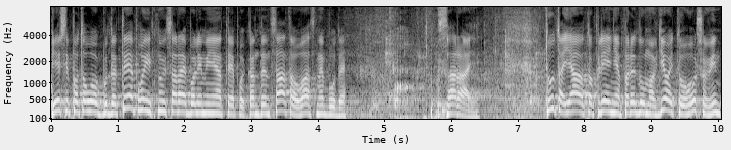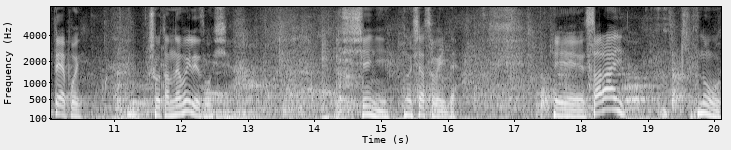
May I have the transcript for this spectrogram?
Якщо потолок буде теплий, ну і сарай більш-менш теплий, конденсата у вас не буде в сараї. Тут а я отоплення передумав робити, того, що він теплий. Що там не вилізло ще? Ще ні. Ну, зараз вийде. І сарай. Ну,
